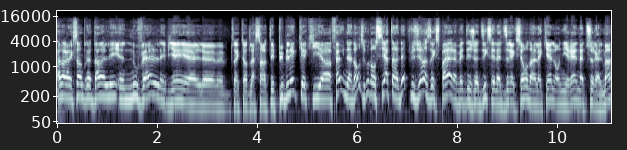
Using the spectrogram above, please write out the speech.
Alors Alexandre, dans les nouvelles, eh bien, euh, le directeur de la santé publique qui a fait une annonce. Écoute, on s'y attendait. Plusieurs experts avaient déjà dit que c'est la direction dans laquelle on irait naturellement.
